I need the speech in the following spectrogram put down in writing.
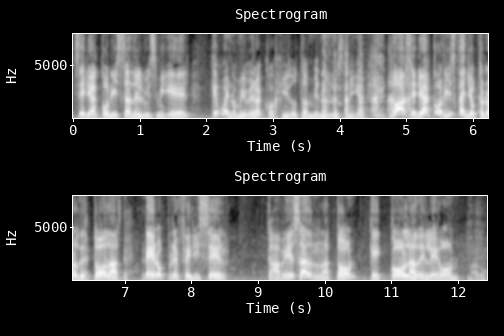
Sería corista de Luis Miguel. Qué bueno me hubiera cogido también a Luis Miguel. No, sería corista yo creo de todas. Pero preferí ser cabeza de ratón que cola de león. Claro,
